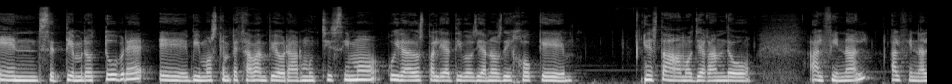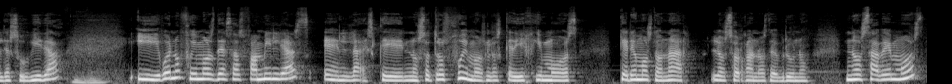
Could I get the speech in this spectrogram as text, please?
en septiembre-octubre eh, vimos que empezaba a empeorar muchísimo. Cuidados paliativos ya nos dijo que estábamos llegando al final, al final de su vida. Uh -huh. Y bueno, fuimos de esas familias en las que nosotros fuimos los que dijimos queremos donar los órganos de Bruno. No sabemos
